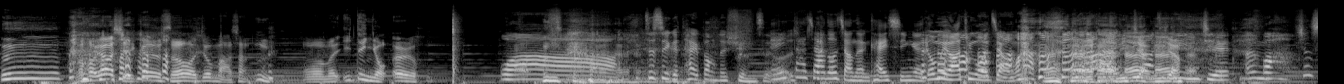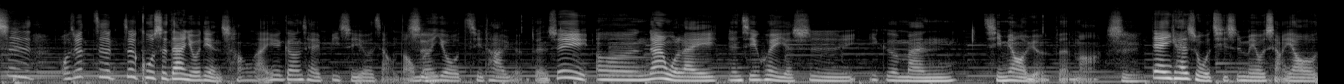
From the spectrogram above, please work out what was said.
嗯，然后要写歌的时候就马上嗯，我们一定有二胡，哇，这是一个太棒的选择。哎，大家都讲的很开心哎，都没有要听我讲吗？你讲，你讲。英杰，哇，就是我觉得这这个故事当然有点长了，因为刚才碧池也有讲到，我们有其他缘分，所以嗯，当然我来人机会也是一个蛮奇妙的缘分嘛。是，但一开始我其实没有想要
